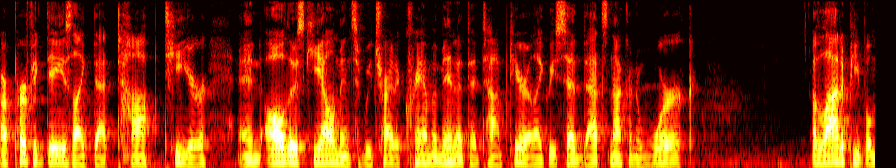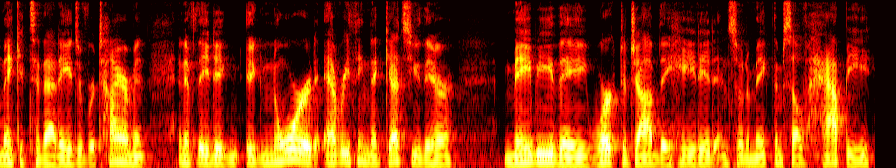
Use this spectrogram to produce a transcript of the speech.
our perfect days like that top tier. And all those key elements, if we try to cram them in at that top tier, like we said, that's not going to work. A lot of people make it to that age of retirement. And if they ignored everything that gets you there, Maybe they worked a job they hated, and so to make themselves happy,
